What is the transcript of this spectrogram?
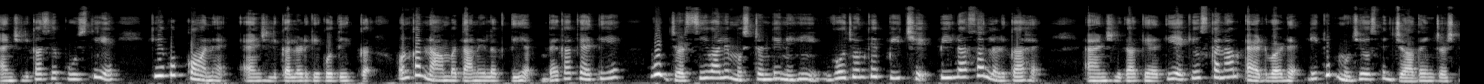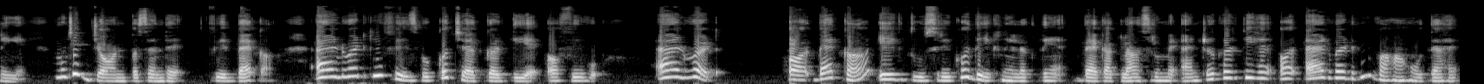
एंजलिका से पूछती है कि वो कौन है? एंजलिका लड़के को देखकर उनका नाम बताने लगती है। बैका कहती है, वो जर्सी वाले मुस्टंडे नहीं, वो जो उनके पीछे पीला सा लड़का है। एंजलिका कहती है कि उसका नाम एडवर्ड है, लेकिन मुझे उसमें ज़्यादा इंटरेस्ट नहीं है। मुझे जॉन पसंद है। फिर बैका एडवर्ड की फेसबुक को चेक करती है और फिर वो एडवर्ड और बैका एक दूसरे को देखने लगते हैं। बैका क्लासरूम में एंटर करती है और एडवर्ड भी वहाँ होता है।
